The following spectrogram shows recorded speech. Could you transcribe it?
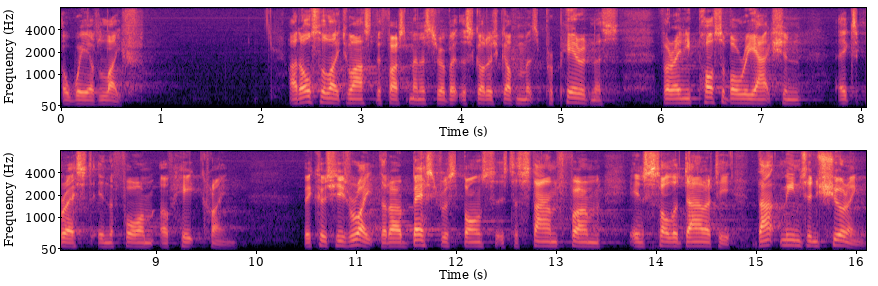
a way of life. I'd also like to ask the First Minister about the Scottish Government's preparedness for any possible reaction expressed in the form of hate crime. Because she's right that our best response is to stand firm in solidarity. That means ensuring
